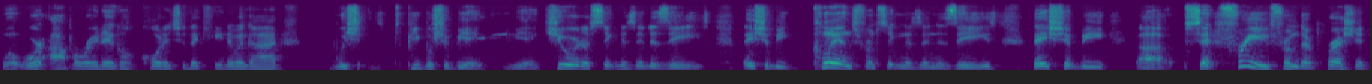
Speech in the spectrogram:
when we're operating according to the kingdom of God? We should people should be being cured of sickness and disease. They should be cleansed from sickness and disease. They should be uh, set free from the oppression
